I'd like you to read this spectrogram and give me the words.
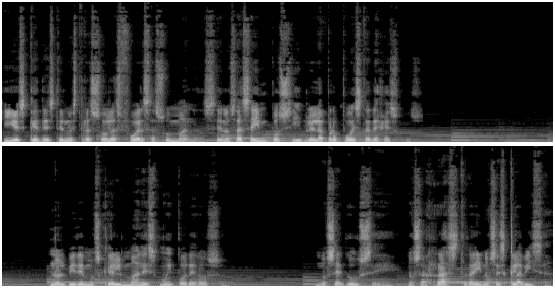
Y es que desde nuestras solas fuerzas humanas se nos hace imposible la propuesta de Jesús. No olvidemos que el mal es muy poderoso. Nos seduce, nos arrastra y nos esclaviza.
